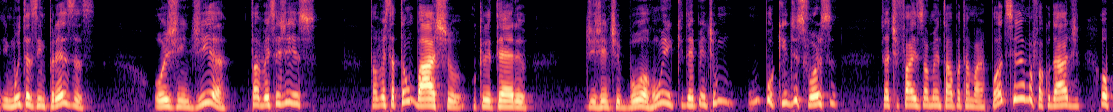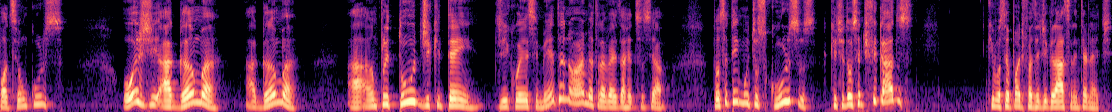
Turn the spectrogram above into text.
em muitas empresas, hoje em dia, talvez seja isso. Talvez está tão baixo o critério de gente boa ruim que de repente um, um pouquinho de esforço já te faz aumentar o patamar. Pode ser uma faculdade ou pode ser um curso. Hoje a gama, a gama, a amplitude que tem de conhecimento é enorme através da rede social. Então você tem muitos cursos que te dão certificados que você pode fazer de graça na internet.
